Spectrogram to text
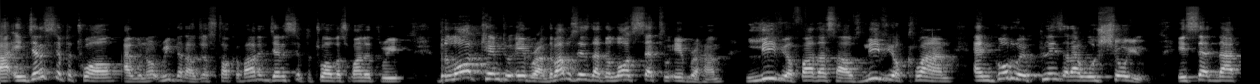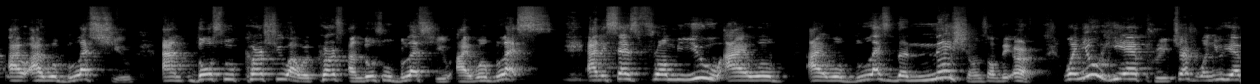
uh, in Genesis chapter 12, I will not read that, I'll just talk about it. Genesis chapter 12, verse 1 to 3. The Lord came to Abraham. The Bible says that the Lord said to Abraham, Leave your father's house, leave your clan, and go to a place that I will show you. He said that I, I will bless you, and those who curse you, I will curse, and those who bless you, I will bless. And it says, From you I will I will bless the nations of the earth. When you hear preachers, when you hear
